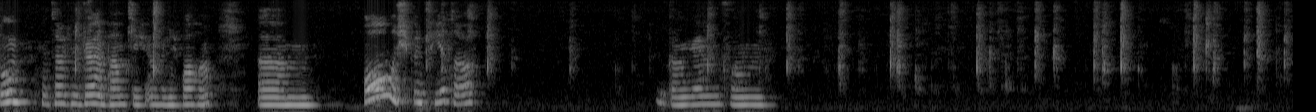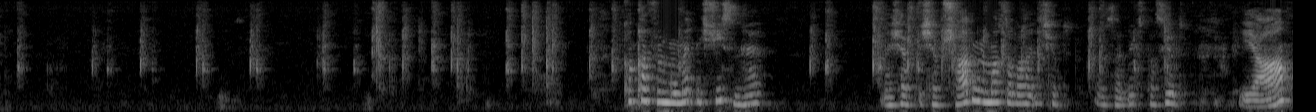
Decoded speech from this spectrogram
Boom, jetzt habe ich eine Dragon Pump, die ich irgendwie nicht brauche. Ähm, oh, ich bin Vierter. Gang Game von. Konnte gerade für einen Moment nicht schießen, hä? Ich habe ich hab Schaden gemacht, aber halt, ich hab, ist halt nichts passiert. Ja.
